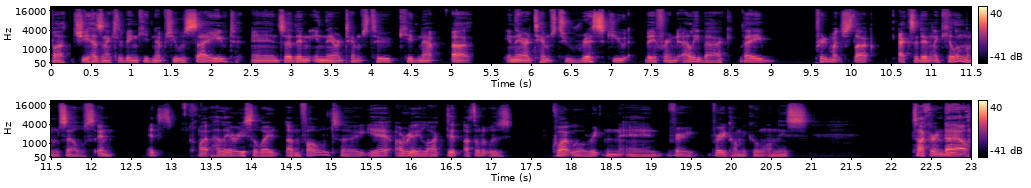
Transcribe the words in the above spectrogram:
But she hasn't actually been kidnapped, she was saved. And so then in their attempts to kidnap, uh, in their attempts to rescue their friend Ali back, they pretty much start accidentally killing themselves. And it's quite hilarious the way it unfolds. So yeah, I really liked it. I thought it was quite well written and very, very comical on this. Tucker and Dale,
